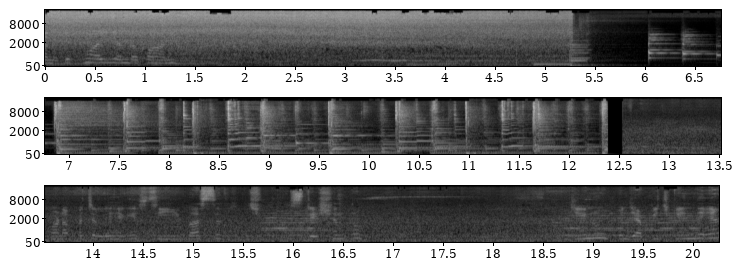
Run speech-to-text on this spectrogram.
ਪਤਾ ਨਹੀਂ ਕਿੱਥੋਂ ਆਈ ਜਾਂਦਾ ਪਾਣੀ। ਹੁਣ ਆਪਾਂ ਚੱਲੇ ਹੈਗੇ ਸੀ ਬੱਸ ਸਟੇਸ਼ਨ ਤੋਂ। ਜਿਹਨੂੰ ਪੰਜਾਬੀ ਚ ਕਹਿੰਦੇ ਆ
